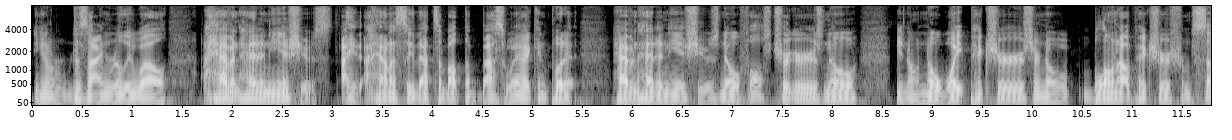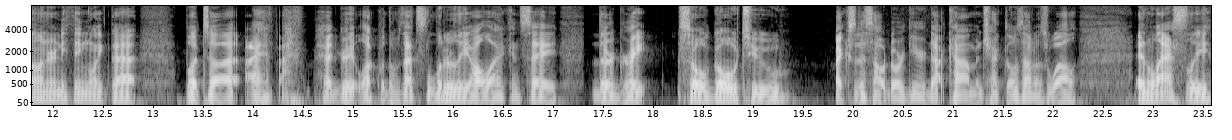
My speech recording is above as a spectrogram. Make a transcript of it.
you know designed really well. I haven't had any issues. I, I honestly that's about the best way I can put it haven't had any issues. No false triggers no you know no white pictures or no blown out pictures from sun or anything like that. But uh, I've, I've had great luck with them. That's literally all i can say. They're great. So go to exodusoutdoorgear.com and check those out as well. And lastly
